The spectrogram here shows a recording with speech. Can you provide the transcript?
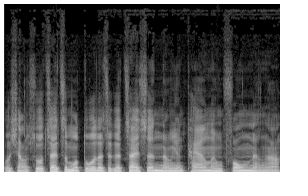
我想说，在这么多的这个再生能源，太阳能、风能啊，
